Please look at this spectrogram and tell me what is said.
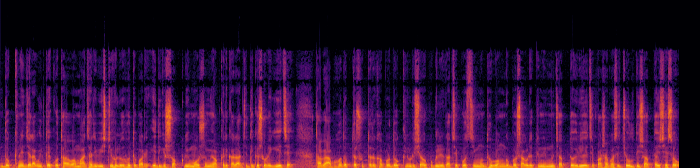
দক্ষিণের জেলাগুলিতে কোথাও বা মাঝারি বৃষ্টি হলেও হতে পারে। এদিকে সক্রিয় মৌসুমি অক্ষরেখা রাজ্য থেকে সরে গিয়েছে। তবে আবহাওয়া দপ্তর সূত্রের খবর, দক্ষিণ উড়িষ্যা উপকূলের কাছে পশ্চিম মধ্য বঙ্গোপসাগরে একটি নিম্নচাপ তৈরি হয়েছে। পাশাপাশি চলতি সপ্তাহে শেষেও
